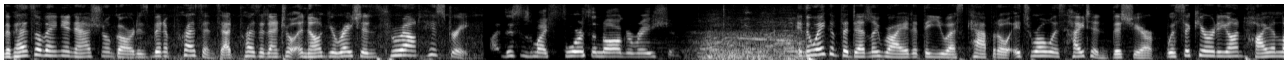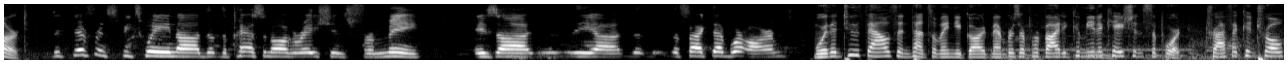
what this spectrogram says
The Pennsylvania National Guard has been a presence at presidential inaugurations throughout history. This is my fourth inauguration. In the wake of the deadly riot at the U.S. Capitol, its role is heightened this year, with security on high alert. The difference between uh, the, the past inaugurations for me is uh, the, uh, the, the fact that we're armed. More than 2,000 Pennsylvania Guard members are providing communication support, traffic control,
